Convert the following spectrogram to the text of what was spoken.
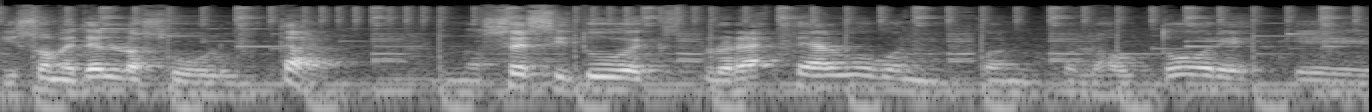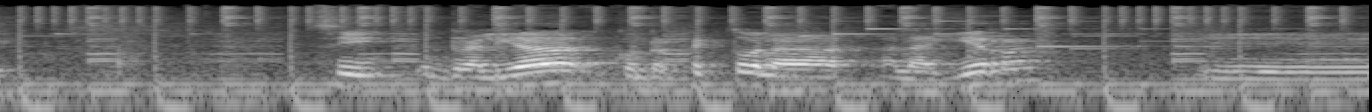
y, someterlo a su voluntad. No sé si tú exploraste algo con, los autores que... Sí, en realidad con respecto a la, guerra, eh,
